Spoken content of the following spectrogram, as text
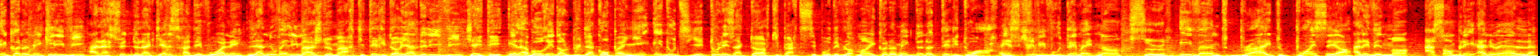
économique Lévis, à la suite de laquelle sera dévoilée la nouvelle image de marque territoriale de Lévis qui a été élaborée dans le but d'accompagner et d'outiller tous les acteurs qui participent au développement économique de notre territoire. Inscrivez-vous dès maintenant sur eventbrite.ca à l'événement Assemblée annuelle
